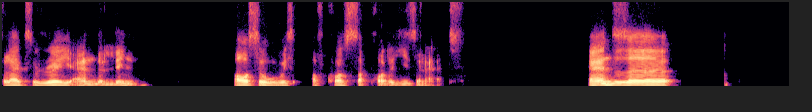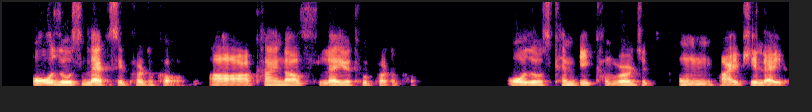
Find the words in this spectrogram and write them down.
FlexRay, and the LIN. Also, with of course support Ethernet. And the all those legacy protocol are kind of layer two protocol. All those can be converged on IP layer.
